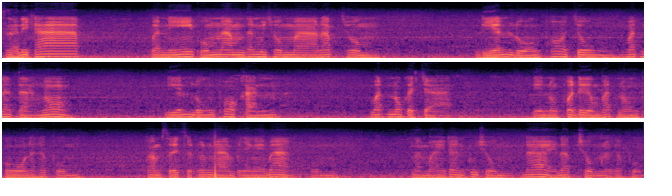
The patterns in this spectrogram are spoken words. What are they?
สวัสดีครับ วันนี้ผมนำท่านผู้ชมมารับชม เหรียญหลวงพ่อจง วัดหน้าต่างนอกเหรียญหลวงพ่อขัน วัดนกกระจาดเหรียญหลวงพ่อเดิมวัดหนองโพนะครับ ผมความสวยสดงดงามเป็นยังไงบ้าง ผมนำมาให้ท่านผู้ชมได้รับชมนะครับ ผม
